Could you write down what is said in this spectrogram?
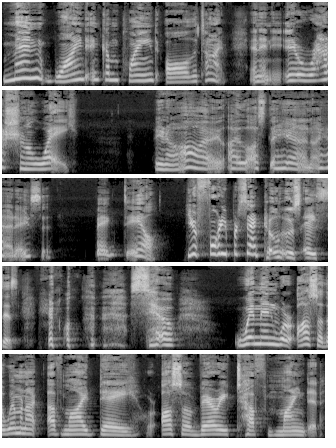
Men whined and complained all the time in an irrational way. You know, oh, I, I lost a hand. I had aces. Big deal. You're 40% to lose aces. You know? So Women were also, the women of my day were also very tough minded.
